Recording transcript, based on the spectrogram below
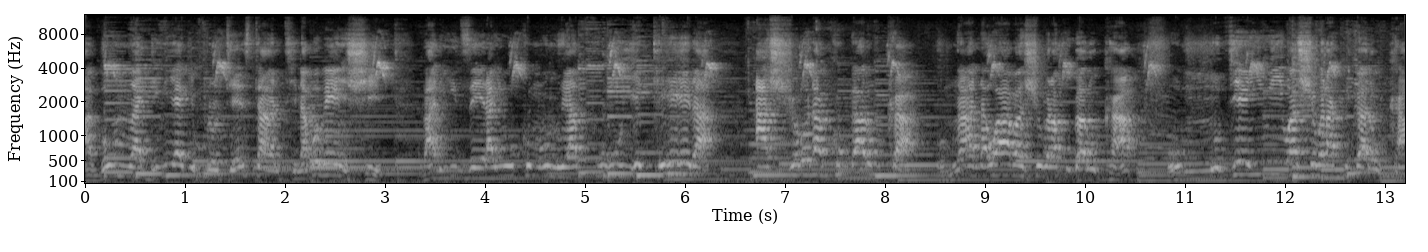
Abo mu madini ya giprotesitanti nabo benshi barizera yuko umuntu yapfuye kera ashobora kugaruka umwana wabo ashobora kugaruka umubyeyi wiwe ashobora kugaruka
